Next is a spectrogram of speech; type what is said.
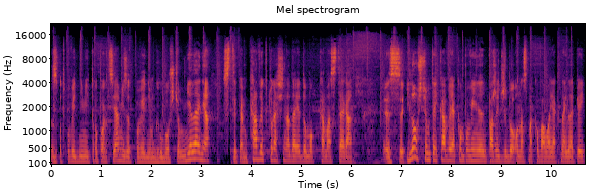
z odpowiednimi proporcjami, z odpowiednią grubością mielenia, z typem kawy, która się nadaje do Mokka Mastera, z ilością tej kawy, jaką powinienem parzyć, żeby ona smakowała jak najlepiej.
